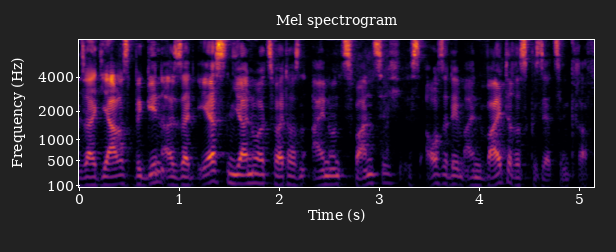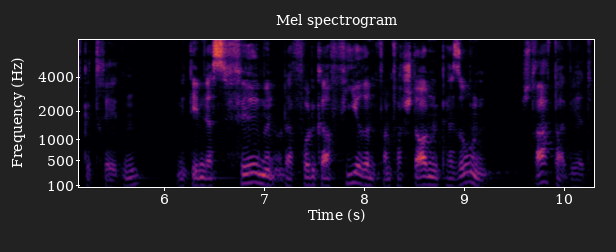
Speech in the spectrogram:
seit Jahresbeginn, also seit 1. Januar 2021, ist außerdem ein weiteres Gesetz in Kraft getreten, mit dem das Filmen oder Fotografieren von verstorbenen Personen strafbar wird.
